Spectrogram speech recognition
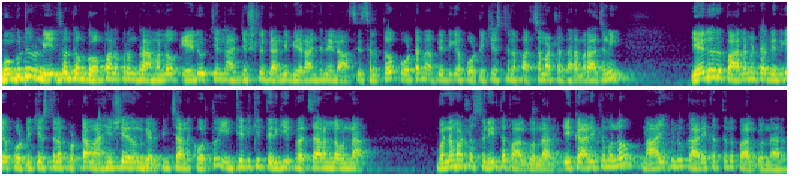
ముంగుటూరు నియోజకవర్గం గోపాలపురం గ్రామంలో ఏలూరు జిల్లా అధ్యక్షులు గన్ని వీరాంజనేయుల ఆశీస్సులతో కూటమి అభ్యర్థిగా పోటీ చేస్తున్న పచ్చమట్ల ధర్మరాజుని ఏలూరు పార్లమెంట్ అభ్యర్థిగా పోటీ చేస్తున్న పుట్ట మహేష్ యాదవ్ను గెలిపించాలని కోరుతూ ఇంటింటికి తిరిగి ప్రచారంలో ఉన్న ఉన్నమట్ల సునీత పాల్గొన్నారు. ఈ కార్యక్రమంలో నాయకులు కార్యకర్తలు పాల్గొన్నారు.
